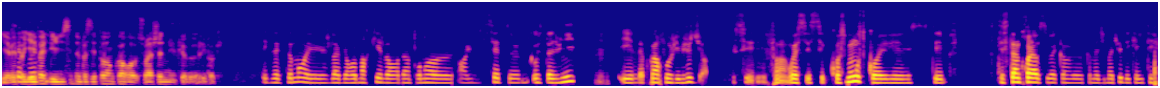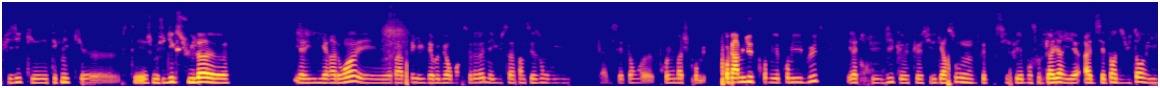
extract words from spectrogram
y avait pas, il y avait les U17 ne passaient pas encore euh, sur la chaîne du club euh, à l'époque. Exactement, et je l'avais remarqué lors d'un tournoi euh, en U17 aux États-Unis. Hmm. Et la première fois que je l'ai vu, je me suis dit, ah, c'est enfin, ouais, c'est quoi ce monstre quoi C'était incroyable, c'est vrai, comme, comme a dit Mathieu, des qualités physiques et techniques. c'était je me suis dit que celui-là, il, il, ira loin. Et bah, après, il y a eu des rumeurs au Barcelone, il y a eu sa fin de saison où il à 17 ans, euh, premier match, premier, première minute, premier, premier but. Et là, tu te dis que, que si le garçon fait, s'il fait les bons choix de carrière, il, à 17 ans, 18 ans, il,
